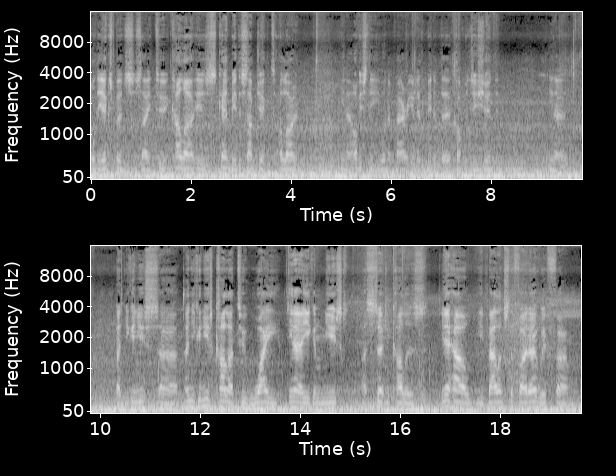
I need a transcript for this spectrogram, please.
all the experts say too. Color is can be the subject alone. You know, obviously you want to marry a little bit of the composition, and you know, but you can use uh, and you can use color to weigh. You know, you can use uh, certain colors. You know how you balance the photo with. Um,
